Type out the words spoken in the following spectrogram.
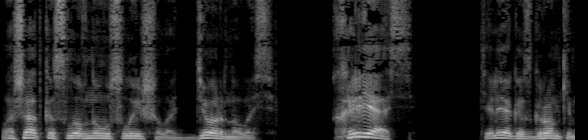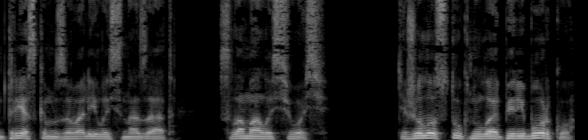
Лошадка словно услышала, дернулась. «Хрясь!» Телега с громким треском завалилась назад, сломалась ось. Тяжело стукнула о переборку,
